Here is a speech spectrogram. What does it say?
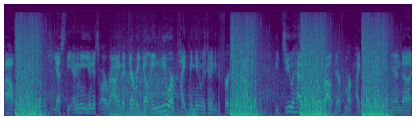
Wow. Yes, the enemy units are routing, but there we go. I knew our pikeman unit was going to be the first to rout. We do have a rout there from our pikeman and uh,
